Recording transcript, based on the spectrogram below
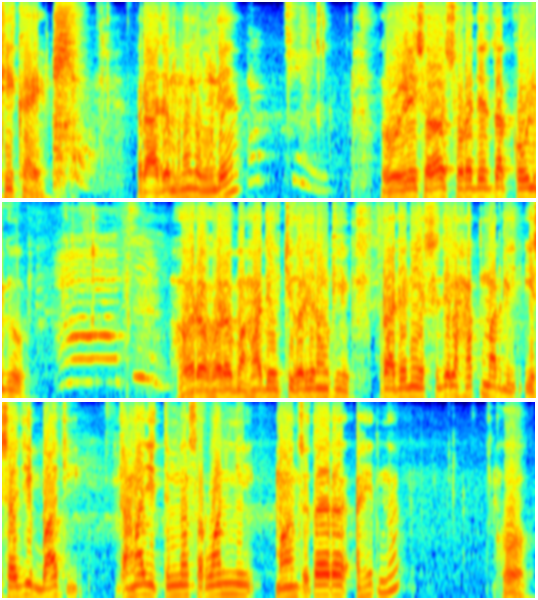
ठीक आहे. राजा म्हणाला उद्या रोहिडेश्वरा स्वराज्याचा कौल घेऊ. हर हर महादेवची गर्जना उठली. राजाने यशाजीला हाक मारली. यशाजी बाजी तानाजी तुम्हा सर्वांनी माणसं तयार आहेत ना? हो.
